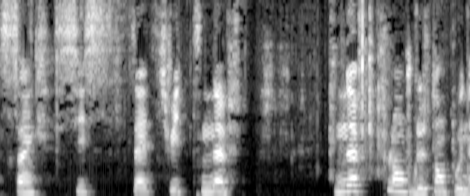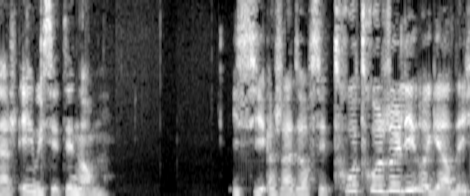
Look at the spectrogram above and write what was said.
5, 6, 7, 8, 9. 9 planches de tamponnage. Et oui, c'est énorme. Ici, oh, j'adore, c'est trop trop joli, regardez.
